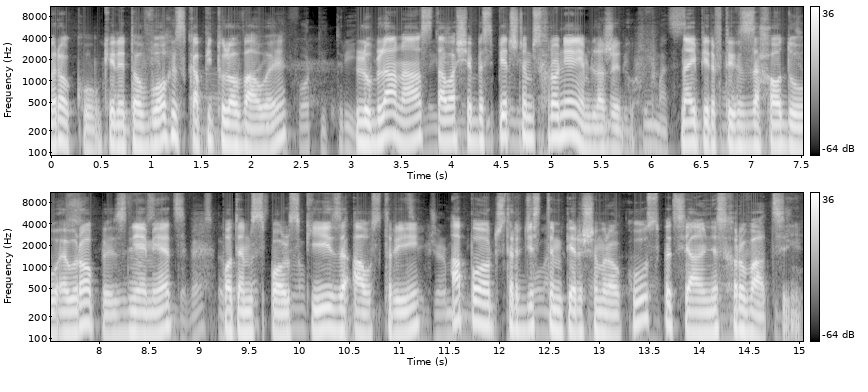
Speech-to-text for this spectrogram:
roku, kiedy to Włochy skapitulowały, Lublana stała się bezpiecznym schronieniem dla Żydów. Najpierw tych z zachodu Europy, z Niemiec, potem z Polski, z Austrii, a po 1941 roku specjalnie z Chorwacji.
